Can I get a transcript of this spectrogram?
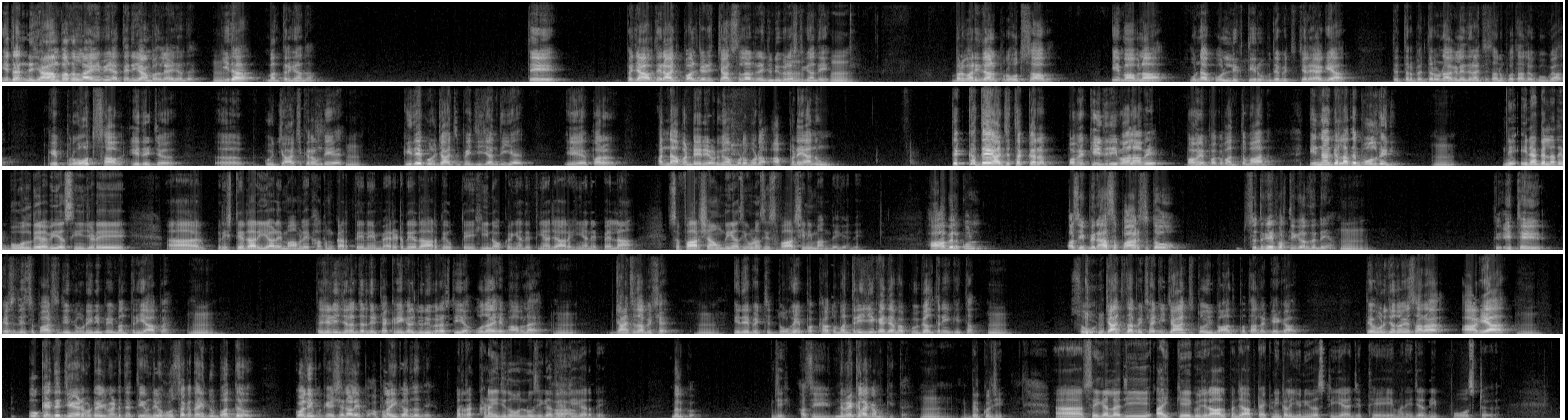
ਇਹ ਤਾਂ ਨਿਜ਼ਾਮ ਬਦਲ ਲਾਏ ਵੀ ਆ ਤੇ ਨਿਜ਼ਾਮ ਬਦਲਿਆ ਜਾਂਦਾ ਹੈ। ਕਿਹਦਾ? ਮੰਤਰੀਆਂ ਦਾ। ਤੇ ਪੰਜਾਬ ਦੇ ਰਾਜਪਾਲ ਜਿਹੜੇ ਚਾਂਸਲਰ ਨੇ ਯੂਨੀਵਰਸਿਟੀਆਂ ਦੇ ਹੂੰ। ਬਨਵਾਰੀ ਲਾਲ ਪ੍ਰੋਹਤ ਸਾਹਿਬ ਇਹ ਮਾਮਲਾ ਉਹਨਾਂ ਕੋਲ ਲਿਖਤੀ ਰੂਪ ਦੇ ਵਿੱਚ ਚਲਿਆ ਗਿਆ। ਤੇ ਧਰਮਿੰਦਰ ਉਹਨਾਂ ਅਗਲੇ ਦਿਨਾਂ 'ਚ ਸਾਨੂੰ ਪਤਾ ਲੱਗੂਗਾ ਕਿ ਪ੍ਰੋਹਤ ਸਾਹਿਬ ਇਹਦੇ 'ਚ ਕੋਈ ਜਾਂਚ ਕਰਾਉਂਦੇ ਆ। ਕਿਹਦੇ ਕੋਲ ਜਾਂਚ ਭੇਜੀ ਜਾਂਦੀ ਹੈ ਇਹ ਪਰ ਅੰਨਾ ਵੰਡੇ ਰੇਵੜੀਆਂ ਮੁੜ ਮੁੜ ਆਪਣਿਆਂ ਨੂੰ। ਤੇ ਕਦੇ ਅੱਜ ਤੱਕ ਭਾਵੇਂ ਕੇਜਰੀਵਾਲ ਆਵੇ ਭਾਵੇਂ ਭਗਵੰਤ ਮਾਨ ਇਹਨਾਂ ਗੱਲਾਂ ਤੇ ਬੋਲਦੇ ਨਹੀਂ। ਹੂੰ। ਨਹੀਂ ਇਹਨਾਂ ਗੱਲਾਂ ਤੇ ਬੋਲਦੇ ਆ ਵੀ ਅਸੀਂ ਜਿਹੜੇ ਰਿਸ਼ਤੇਦਾਰੀ ਵਾਲੇ ਮਾਮਲੇ ਖਤਮ ਕਰਤੇ ਨੇ ਮੈਰਿਟ ਦੇ ਆਧਾਰ ਦੇ ਉੱਤੇ ਹੀ ਨੌਕਰੀਆਂ ਦਿੱਤੀਆਂ ਜਾ ਰਹੀਆਂ ਨੇ। ਪਹਿਲਾਂ ਸਿਫਾਰਸ਼ਾਂ ਹੁੰਦੀਆਂ ਸੀ ਹੁਣ ਅਸੀਂ ਸਿਫਾਰਸ਼ ਹੀ ਨਹੀਂ ਮੰਨਦੇ ਕਹਿੰਦੇ। ਹਾਂ ਬਿਲਕੁਲ। ਅਸੀਂ ਬਿਨਾਂ ਸਿਫਾਰਿਸ਼ ਤੋਂ ਸਿੱਧੇ ਹੀ ਭਰਤੀ ਕਰ ਦਿੰਦੇ ਆ ਹੂੰ। ਤੇ ਇੱਥੇ ਕਿਸੇ ਦੀ ਸਿਫਾਰਿਸ਼ ਦੀ ਲੋੜ ਹੀ ਨਹੀਂ ਪਈ ਮੰਤਰੀ ਆਪ ਹੈ। ਹੂੰ। ਤੇ ਜਿਹੜੀ ਜਲੰਧਰ ਦੀ ਟੈਕਨੀਕਲ ਯੂਨੀਵਰਸਿਟੀ ਆ ਉਹਦਾ ਇਹ ਮਾਮਲਾ ਹੈ। ਹੂੰ। ਜਾਂਚ ਦਾ ਵਿਸ਼ਾ ਹੈ। ਹੂੰ। ਇਹਦੇ ਵਿੱਚ ਦੋਹੇ ਪੱਖਾਂ ਤੋਂ ਮੰਤਰੀ ਜੀ ਕਹਿੰਦੇ ਆ, ਮੈਂ ਕੋਈ ਗਲਤ ਨਹੀਂ ਕੀਤਾ। ਹੂੰ। ਸੋ ਜਾਂਚ ਦਾ ਵਿਸ਼ਾ ਜੀ ਜਾਂਚ ਤੋਂ ਹੀ ਬਾਅਦ ਪਤਾ ਲੱਗੇਗਾ। ਤੇ ਹੁਣ ਜਦੋਂ ਇਹ ਸਾਰਾ ਆ ਗਿਆ। ਉਹ ਕਹਿੰਦੇ ਜੇ ਐਡਵਰਟਾਈਜ਼ਮੈਂਟ ਦਿੱਤੀ ਹੁੰਦੀ ਹੋ ਸਕਦਾ ਇਦੋਂ ਵੱਧ ਕੁਆਲੀਫਿਕੇਸ਼ਨ ਵਾਲੇ ਅਪਲਾਈ ਕਰ ਦਿੰਦੇ। ਪਰ ਰੱਖਣਾ ਹੀ ਜਦੋਂ ਉਹਨੂੰ ਸੀਗਾ ਫਿਰ ਕੀ ਕਰਦੇ? ਬਿਲਕੁਲ। ਜੀ। ਅਸੀਂ ਨਵੇਕਲਾ ਕੰਮ ਕੀਤਾ। ਹੈ। ਹੂੰ ਬਿਲਕੁਲ ਜੀ। ਸਹੀ ਗੱਲ ਹੈ ਜੀ I K Gujral Punjab technical university ਹੈ ਜਿੱਥੇ ਇਹ ਮੈਨੇਜਰ ਦੀ ਪੋਸਟ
